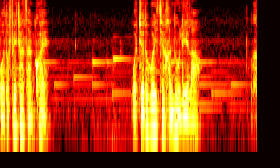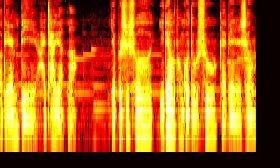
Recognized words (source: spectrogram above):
我都非常惭愧。我觉得我已经很努力了，和别人比还差远了。也不是说一定要通过读书改变人生，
